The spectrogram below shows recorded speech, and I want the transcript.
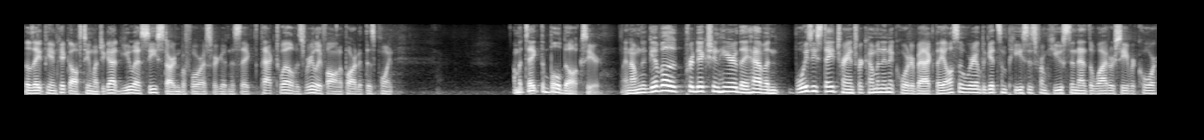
those 8 p.m. kickoffs too much. You got USC starting before us, for goodness sake. The Pac 12 is really falling apart at this point. I'm going to take the Bulldogs here. And I'm going to give a prediction here. They have a Boise State transfer coming in at quarterback. They also were able to get some pieces from Houston as the wide receiver core.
